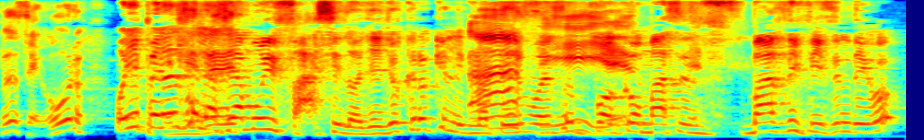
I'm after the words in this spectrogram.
pues seguro. Oye, pero él se le hacía muy fácil, oye. Yo creo que el hipnotismo Ah, sí, es un poco eh. más, es más difícil, digo.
